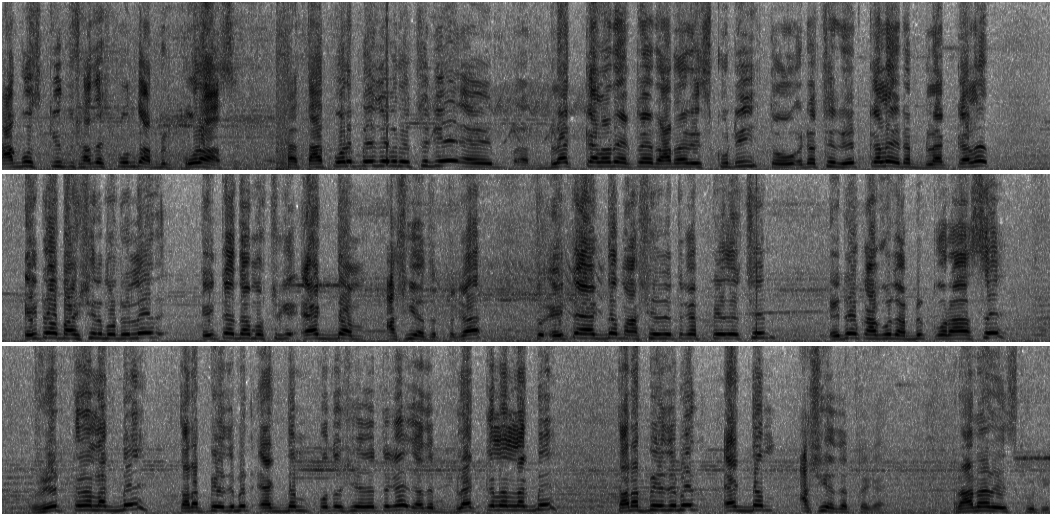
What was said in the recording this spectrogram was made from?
কাগজ কিন্তু সাতাশ পর্যন্ত আপডেট করা আছে। হ্যাঁ তারপরে পেয়ে যাবেন হচ্ছে গিয়ে ব্ল্যাক কালারের একটা রানার স্কুটি তো এটা হচ্ছে রেড কালার এটা ব্ল্যাক কালার এটাও বাইশের মডেলের এটা দাম হচ্ছে কি একদম আশি হাজার টাকা। তো এটা একদম আশি হাজার টাকা পেয়ে যাচ্ছেন। এটাও কাগজ আপডেট করা আছে। রেড কালার লাগবে, তারা পেয়ে যাবেন একদম পঁচাশি হাজার টাকায়। যাদের ব্ল্যাক কালার লাগবে, তারা পেয়ে যাবেন একদম আশি হাজার টাকায় রানার স্কুটি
